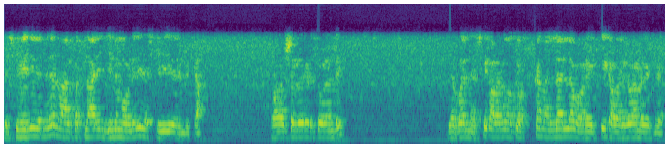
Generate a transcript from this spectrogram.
ജസ്റ്റ് വീതി വരുന്നത് നാൽപ്പത്തിനാല് ഇഞ്ചിന്റെ മുകളിൽ ജസ്റ്റ് വീതി വരുന്നുണ്ട് കേട്ടോ ആവശ്യമുള്ളവർ എടുത്തോളുണ്ട് ഇതേപോലെ നെക്സ്റ്റ് കളർ നോക്കി. ഒക്കെ നല്ല നല്ല വെറൈറ്റി കളറുകളാണ് വരുന്നത്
